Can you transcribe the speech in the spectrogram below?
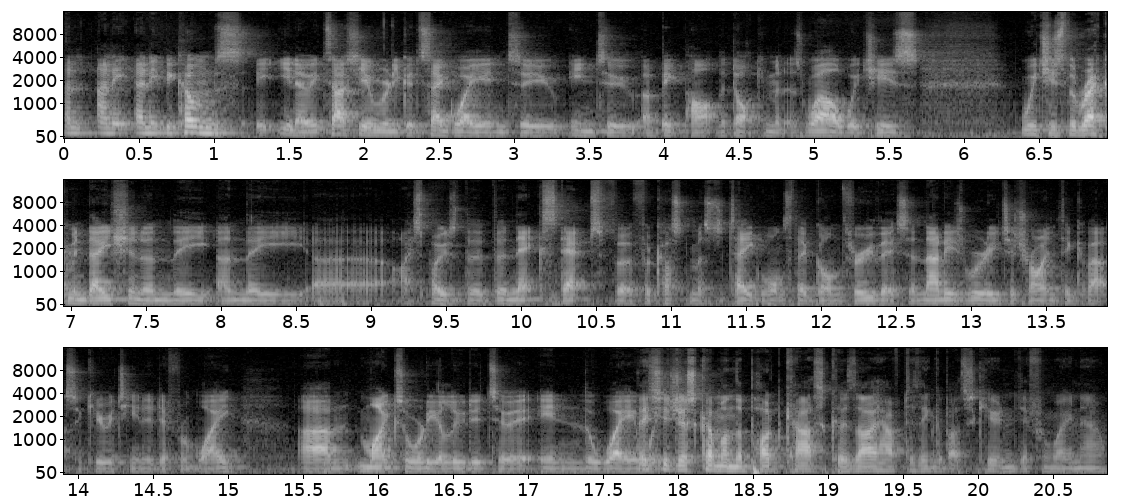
And and it, and it becomes you know it's actually a really good segue into into a big part of the document as well, which is which is the recommendation and the and the uh, I suppose the the next steps for for customers to take once they've gone through this, and that is really to try and think about security in a different way. Um, Mike's already alluded to it in the way in They which should just come on the podcast because I have to think about security in a different way now.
